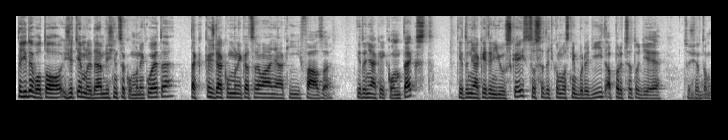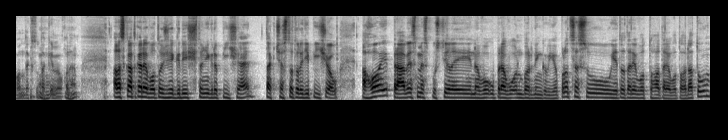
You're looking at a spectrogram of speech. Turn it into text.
teď jde o to, že těm lidem, když něco komunikujete, tak každá komunikace má nějaký fáze. Je to nějaký kontext, je to nějaký ten use case, co se teď vlastně bude dít a proč se to děje, což je v tom kontextu taky mimochodem. Ale zkrátka jde o to, že když to někdo píše, tak často to lidi píšou. Ahoj, právě jsme spustili novou úpravu onboardingového procesu, je to tady od toho a tady od toho datum.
